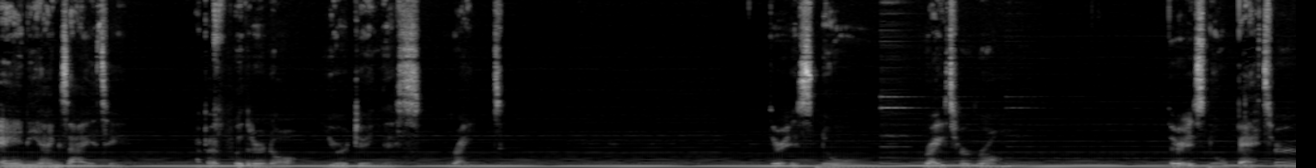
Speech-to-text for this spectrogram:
any anxiety about whether or not you're doing this right. There is no right or wrong. There is no better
